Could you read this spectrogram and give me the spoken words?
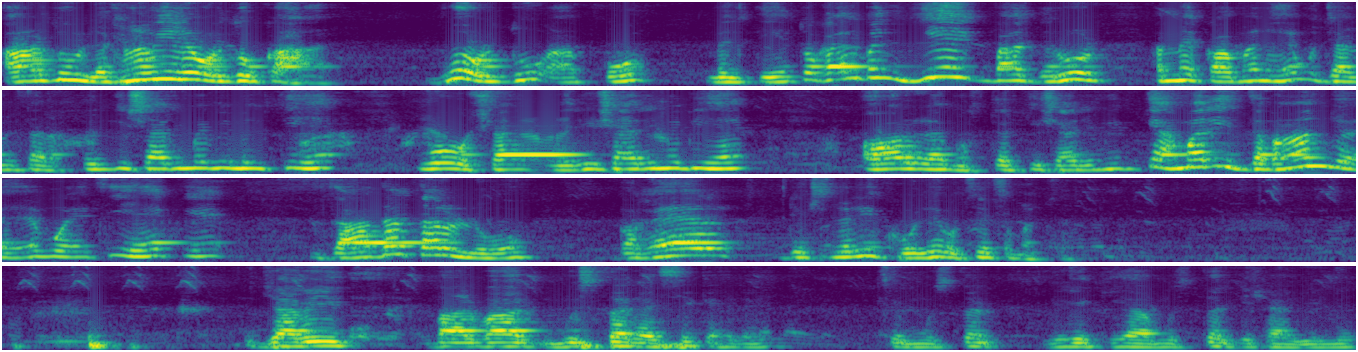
आर्दू लखनवी ने उर्दू कहा है। वो उर्दू आपको मिलती है। तो गालबन ये एक बात ज़रूर हमें कॉमन है, वो जावेद अख्तर की शायरी में भी मिलती है, वो शायद मेरी शायरी में भी है और मुख्तर की शायरी में कि हमारी ज़बान जो है, वो ऐसी है कि ज़्यादातर लोग बगैर डिक्शनरी खोले उसे समझ सकते जावेद बार बार मुस्तर ऐसे कह रहे हैं कि मुस्तर ये किया मुस्तर की शायरी में।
